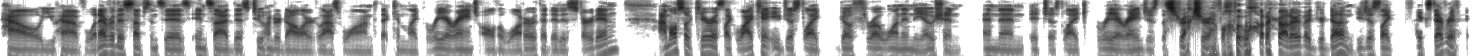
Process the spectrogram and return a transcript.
How you have whatever this substance is inside this $200 glass wand that can like rearrange all the water that it is stirred in. I'm also curious, like, why can't you just like go throw one in the ocean and then it just like rearranges the structure of all the water on Earth, and you're done. You just like fixed everything.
